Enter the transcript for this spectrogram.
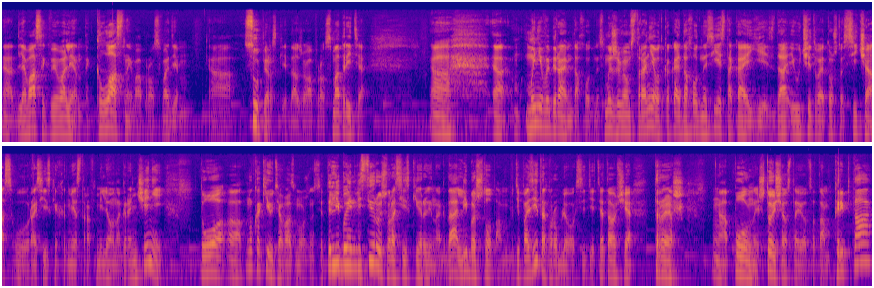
а, для вас эквиваленты? Классный вопрос, Вадим. А, суперский даже вопрос. Смотрите. А, мы не выбираем доходность. Мы живем в стране, вот какая доходность есть, такая есть, да, и учитывая то, что сейчас у российских инвесторов миллион ограничений, то, ну, какие у тебя возможности? Ты либо инвестируешь в российский рынок, да, либо что там, в депозитах в рублевых сидеть, это вообще трэш полный. Что еще остается там? Крипта,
